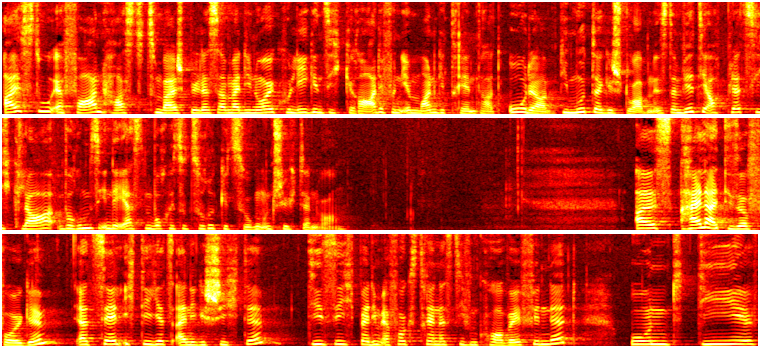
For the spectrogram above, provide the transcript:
als du erfahren hast, zum Beispiel, dass einmal die neue Kollegin sich gerade von ihrem Mann getrennt hat oder die Mutter gestorben ist, dann wird dir auch plötzlich klar, warum sie in der ersten Woche so zurückgezogen und schüchtern war. Als Highlight dieser Folge erzähle ich dir jetzt eine Geschichte, die sich bei dem Erfolgstrainer Stephen Corvey findet und die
